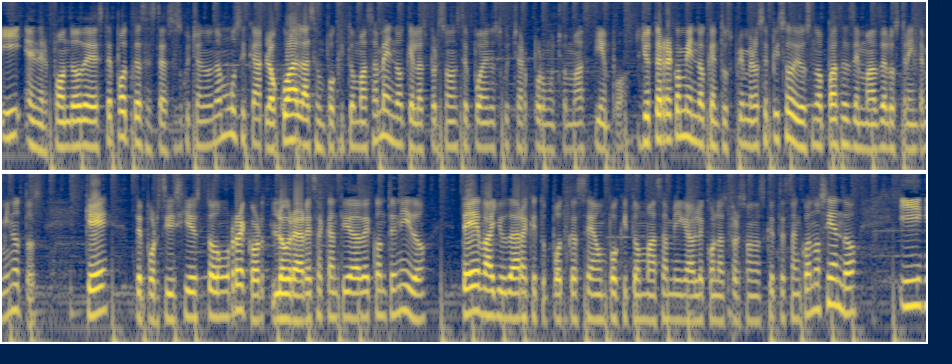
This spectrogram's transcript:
Y en el fondo de este podcast estás escuchando una música, lo cual hace un poquito más ameno que las personas te pueden escuchar por mucho más tiempo. Yo te recomiendo que en tus primeros episodios no pases de más de los 30 minutos, que de por sí si es todo un récord lograr esa cantidad de contenido te va a ayudar a que tu podcast sea un poquito más amigable con las personas que te están conociendo y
